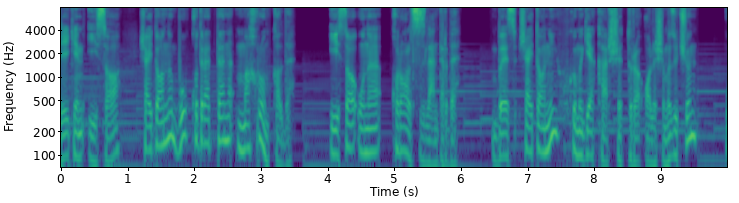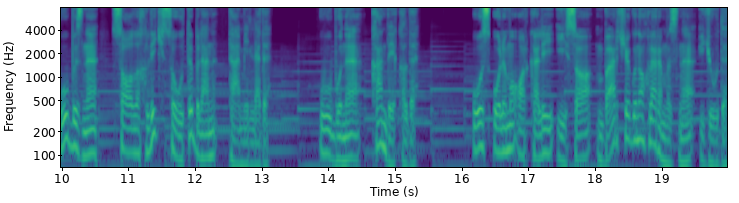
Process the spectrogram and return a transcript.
Lekin iso shaytonni bu qudratdan mahrum qildi. Iso uni qurolsizlantirdi. Biz shaytonning hukmiga qarshi tura olishimiz uchun u bizni solihlik sovuti bilan ta'minladi. U buni qanday qildi? O'z o'limi orqali iso barcha gunohlarimizni yuvdi.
